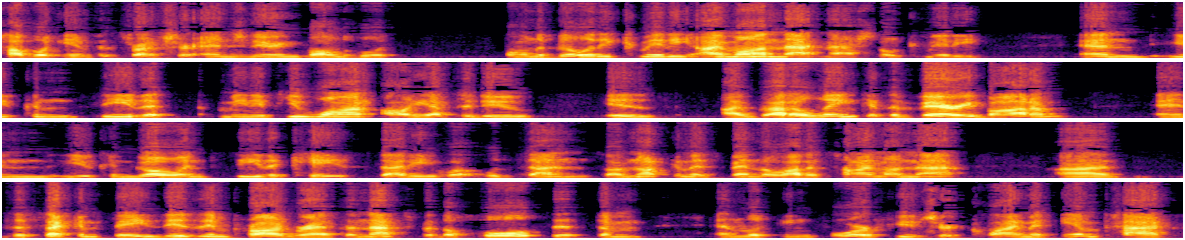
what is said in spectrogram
Public Infrastructure Engineering Vulnerability Committee. I'm on that national committee, and you can see that, I mean, if you want, all you have to do is, I've got a link at the very bottom, and you can go and see the case study, what was done. So I'm not going to spend a lot of time on that. Uh, the second phase is in progress, and that's for the whole system and looking for future climate impacts,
